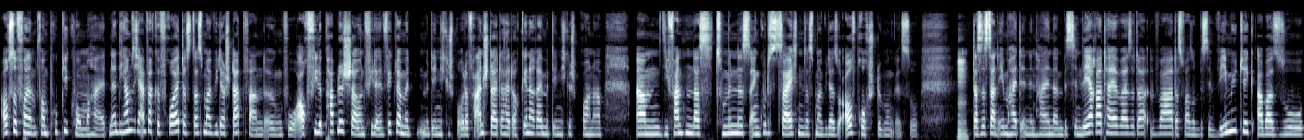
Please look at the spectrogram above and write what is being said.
auch so vom, vom Publikum halt. Ne? Die haben sich einfach gefreut, dass das mal wieder stattfand irgendwo. Auch viele Publisher und viele Entwickler, mit, mit denen ich gesprochen oder Veranstalter halt auch generell, mit denen ich gesprochen habe, ähm, die fanden das zumindest ein gutes Zeichen, dass mal wieder so Aufbruchstimmung ist. So. Hm. Dass es dann eben halt in den Hallen dann ein bisschen leerer teilweise da war, das war so ein bisschen wehmütig, aber so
